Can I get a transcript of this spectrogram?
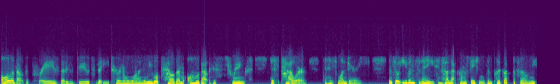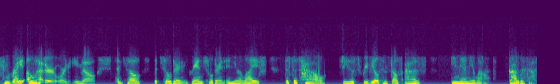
all about the praise that is due to the Eternal One. We will tell them all about His strength, His power, and His wonders. And so even today, you can have that conversation. You can pick up the phone, you can write a letter or an email and tell the children, grandchildren in your life, this is how Jesus revealed himself as Emmanuel, God with us,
